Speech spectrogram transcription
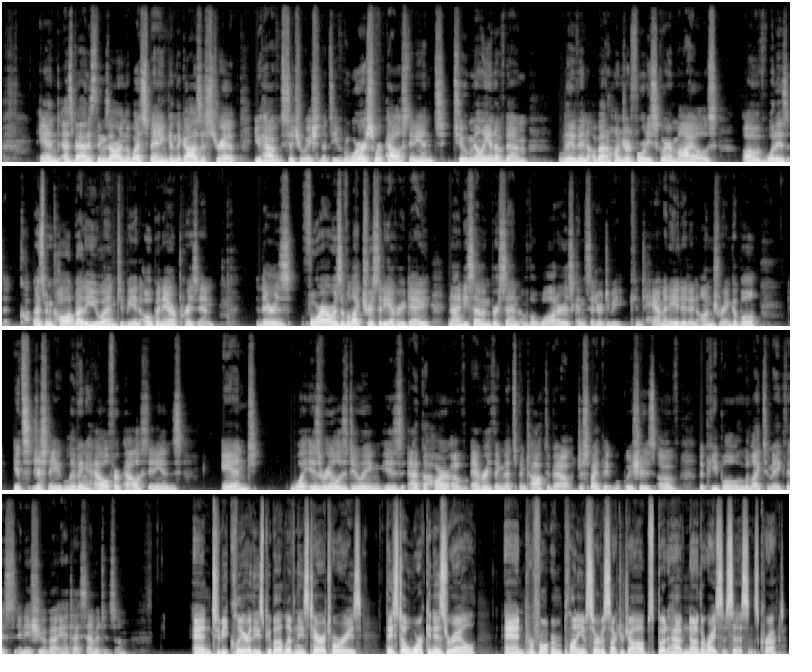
And as bad as things are in the West Bank and the Gaza Strip, you have a situation that's even worse where Palestinians, two million of them, live in about 140 square miles of what is has been called by the UN to be an open air prison. There's four hours of electricity every day. 97% of the water is considered to be contaminated and undrinkable. It's just a living hell for Palestinians. And what Israel is doing is at the heart of everything that's been talked about, despite the wishes of the people who would like to make this an issue about anti Semitism. And to be clear, these people that live in these territories, they still work in Israel and perform plenty of service sector jobs, but have none of the rights of citizens, correct?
